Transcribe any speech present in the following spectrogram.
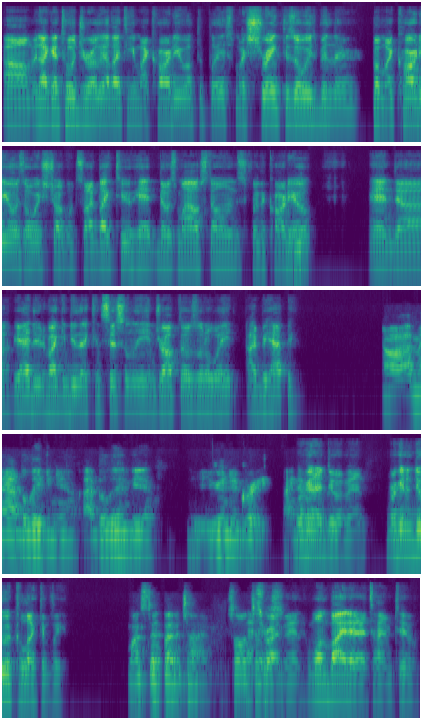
Um, and like I told you earlier, I'd like to get my cardio up to place. My strength has always been there, but my cardio has always struggled. So I'd like to hit those milestones for the cardio. And uh, yeah, dude, if I can do that consistently and drop those little weight, I'd be happy. Oh, I mean, I believe in you. I believe you. You're gonna do great. I know. We're gonna do it, man. We're gonna do it collectively. one step at a time. That's all it That's right, man. One bite at a time, too.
